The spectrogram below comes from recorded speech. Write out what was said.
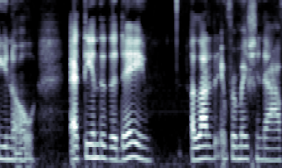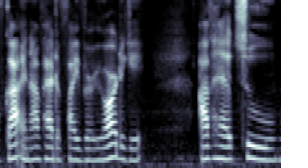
You know, at the end of the day, a lot of the information that I've gotten, I've had to fight very hard to get. I've had to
